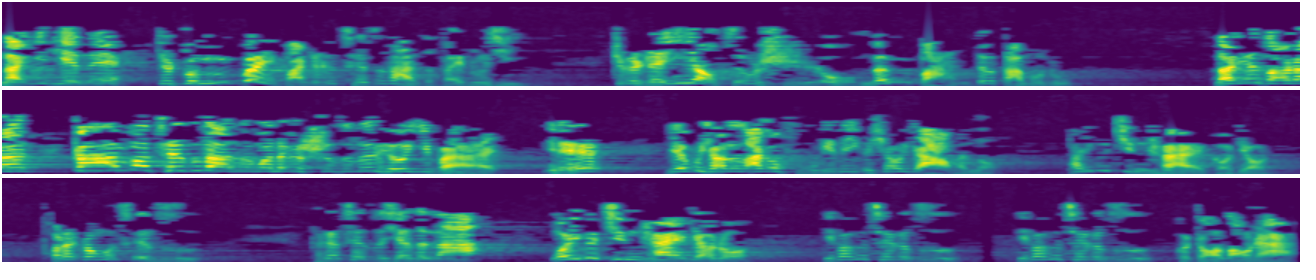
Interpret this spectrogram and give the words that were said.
那一天呢，就准备把这个车子坛子摆出去。这个人要走时哦，门板都挡不住。那天早上刚把车子坛子往那个十字路口一摆，也不晓得哪个府里的一个小丫鬟哦，把一个金钗搞掉了，跑来找我车子。他看车子先生呐，我一个金钗掉着，你帮我测个字，你帮我测个字，可找到噻？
